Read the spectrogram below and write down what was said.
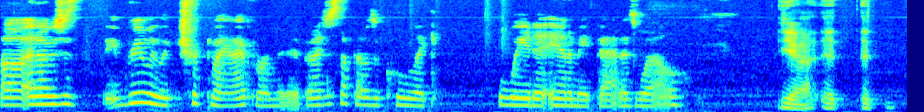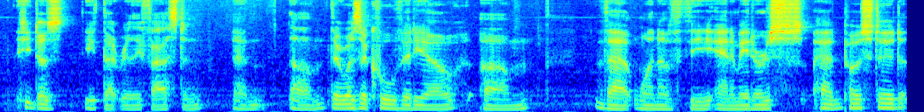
uh, and I was just it really like tricked my eye for a minute, but I just thought that was a cool like way to animate that as well. Yeah, it it he does eat that really fast and and um, there was a cool video um, that one of the animators had posted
